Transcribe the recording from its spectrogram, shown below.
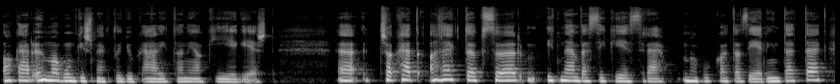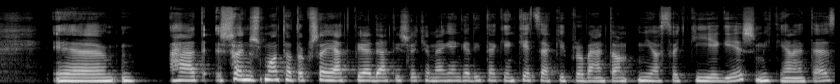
akár önmagunk is meg tudjuk állítani a kiégést. Csak hát a legtöbbször itt nem veszik észre magukat az érintettek. Hát sajnos mondhatok saját példát is, hogyha megengeditek. Én kétszer kipróbáltam, mi az, hogy kiégés, mit jelent ez,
